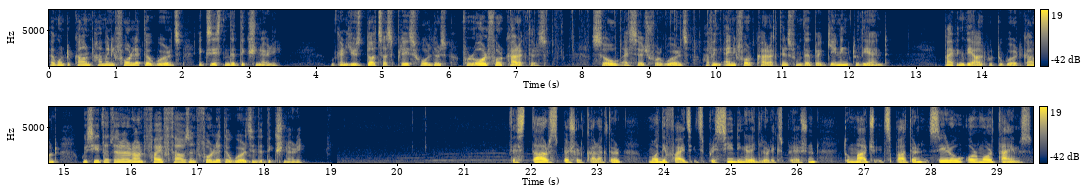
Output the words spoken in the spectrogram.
I want to count how many four-letter words exist in the dictionary. We can use dots as placeholders for all four characters. So I search for words having any four characters from the beginning to the end. Piping the output to word count, we see that there are around 5,000 four-letter words in the dictionary. The star special character modifies its preceding regular expression to match its pattern zero or more times.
